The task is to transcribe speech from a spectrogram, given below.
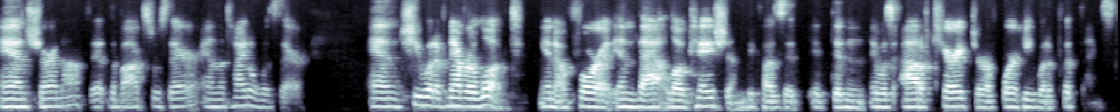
And sure enough, it, the box was there and the title was there. And she would have never looked you know for it in that location because it it didn't it was out of character of where he would have put things.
